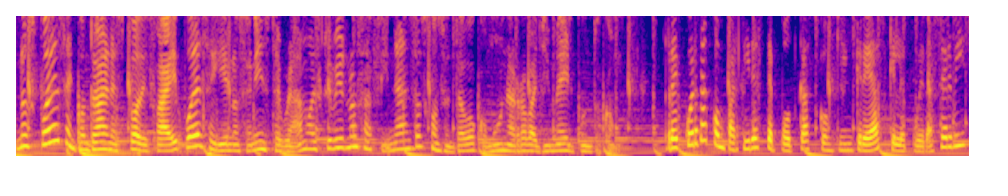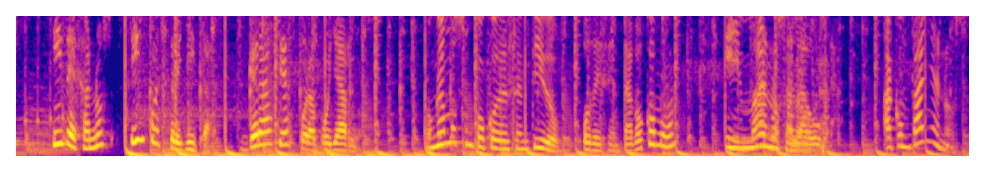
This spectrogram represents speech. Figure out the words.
Nos puedes encontrar en Spotify, puedes seguirnos en Instagram o escribirnos a finanzasconcentavocomún.com. Recuerda compartir este podcast con quien creas que le pueda servir y déjanos cinco estrellitas. Gracias por apoyarnos. Pongamos un poco de sentido o de centavo común y, manos, a la obra. Acompáñanos.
